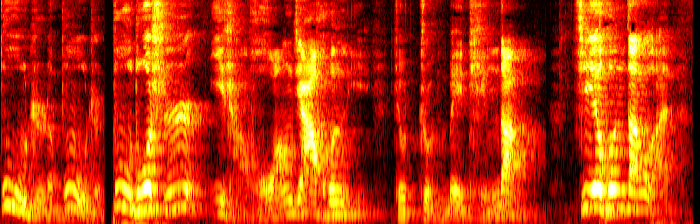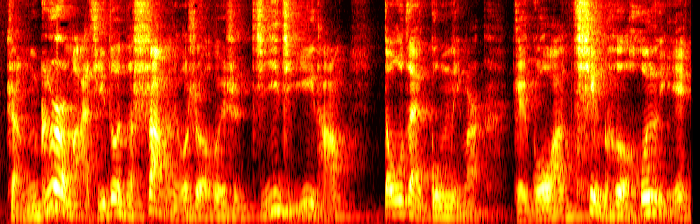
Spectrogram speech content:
布置的布置，不多时日，一场皇家婚礼。就准备停当了。结婚当晚，整个马其顿的上流社会是济济一堂，都在宫里面给国王庆贺婚礼。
